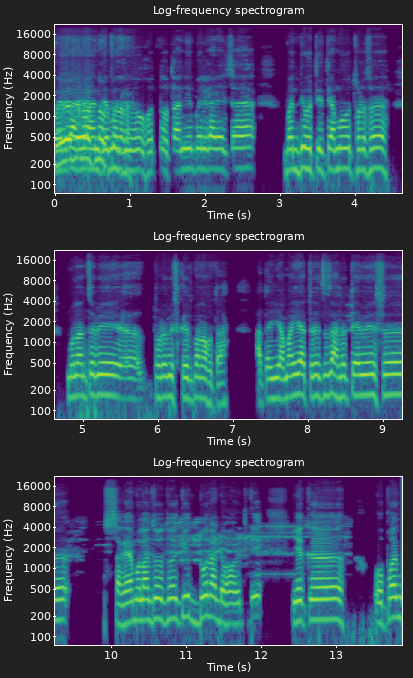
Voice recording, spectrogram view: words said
बैलगाडी होत आणि ते नव्हतं बंदी होत नव्हतं आणि बैलगाड्याच्या बंदी होती त्यामुळे थोडस मुलांचं बी अं, थोडं विस्कळीतपणा होता. आता यमाई यात्रेचं झालं त्यावेळेस अं, सगळ्या मुलांचं होतं की दोन व्हावेत. की एक ओपन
